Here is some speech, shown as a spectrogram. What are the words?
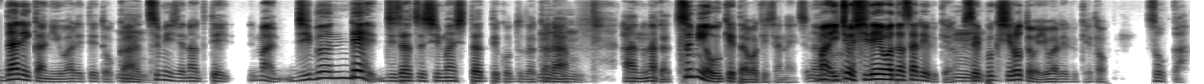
誰かに言われてとか、うん。罪じゃなくてまあ自分で自殺しましたってことだから、うんあのなんか罪を受けたわけじゃないんですよ。なるほど。まあ一応指令は出されるけど、うん。切腹しろとは言われるけど、そうか。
